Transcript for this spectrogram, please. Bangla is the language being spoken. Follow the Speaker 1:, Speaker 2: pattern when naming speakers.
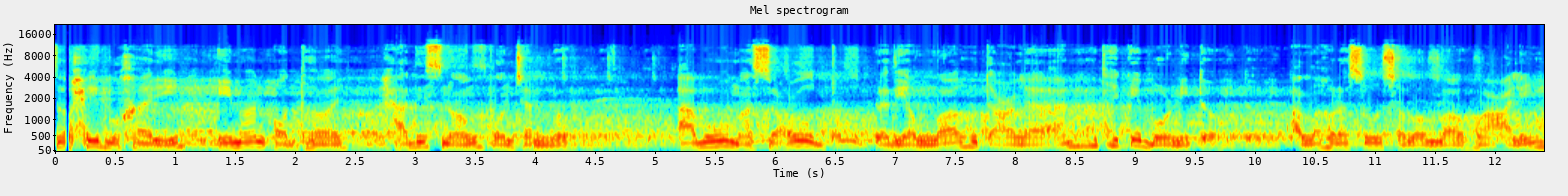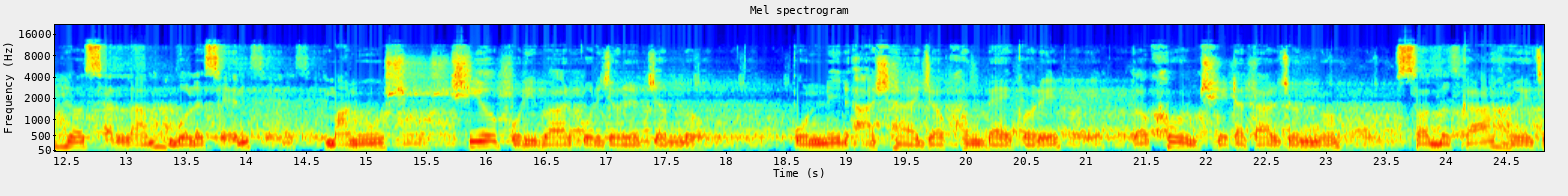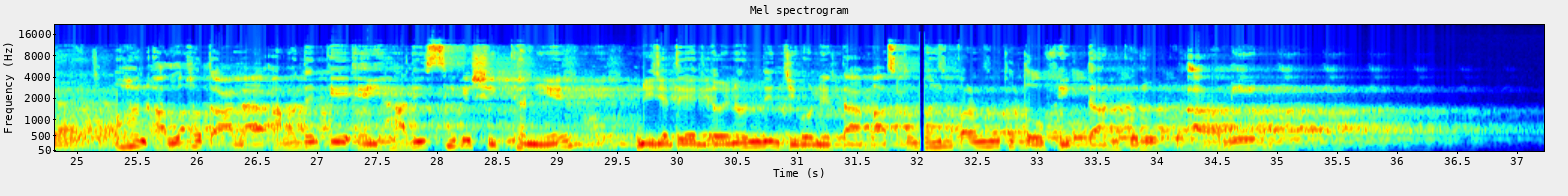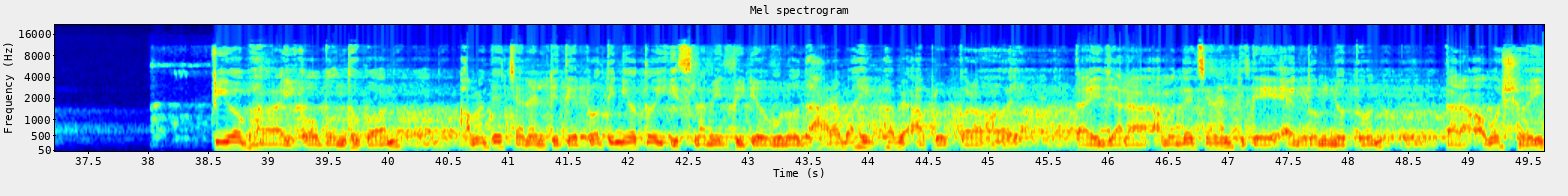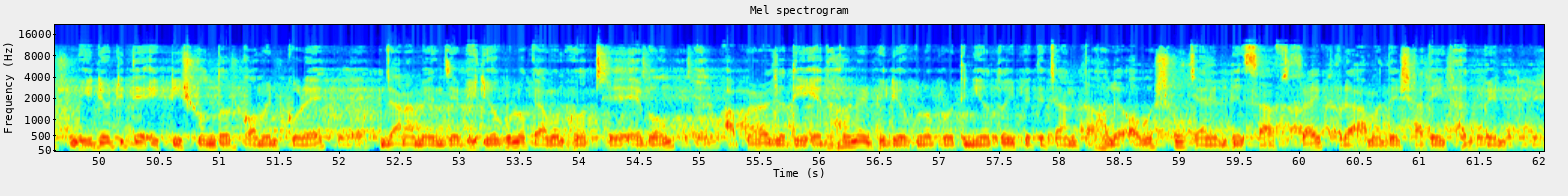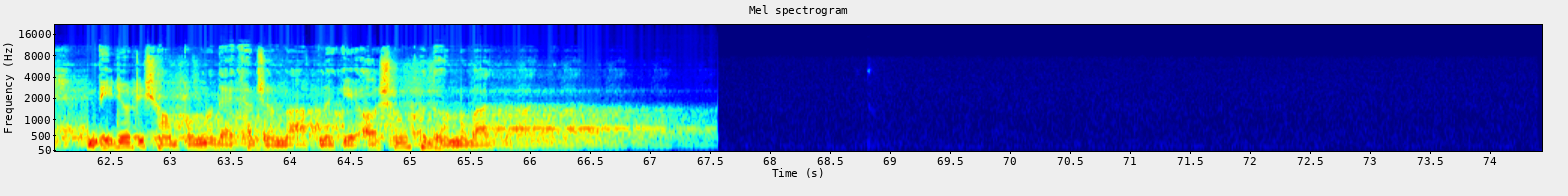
Speaker 1: সহি বুখারি ইমান অধ্যায়, হাদিস নং পঞ্চান্ন। আবু মাসউদ রাদিয়াল্লাহু তাআলা আনহু থেকে বর্ণিত। আল্লাহ রাসূল সাল্লাল্লাহু আলাইহি ওয়াসাল্লাম বলেছেন, মানুষ স্বীয় পরিবার পরিজনের জন্য পণ্যের আশায় যখন ব্যয় করে, তখন সেটা তার জন্য সদকা হয়ে যায়। মহান আল্লাহ তাআলা আমাদেরকে এই হাদিস থেকে শিক্ষা নিয়ে নিজেদের দৈনন্দিন জীবনে তা বাস্তবায়ন করার মতো তৌফিক দান করুক, আমিন। প্রিয় ভাই ও বন্ধুগণ আমাদের চ্যানেলটিতে প্রতিনিয়তই ইসলামিক ভিডিওগুলো ধারাবাহিকভাবে আপলোড করা হয়। তাই যারা আমাদের চ্যানেলটিতে একদমই নতুন, তারা অবশ্যই ভিডিওটিতে একটি সুন্দর কমেন্ট করে জানাবেন যে ভিডিওগুলো কেমন হচ্ছে এবং আপনারা যদি এ ধরনের ভিডিওগুলো প্রতিনিয়তই পেতে চান, তাহলে অবশ্যই চ্যানেলটি সাবস্ক্রাইব করে আমাদের সাথেই থাকবেন। ভিডিওটি সম্পূর্ণ দেখার জন্য আপনাকে অসংখ্য ধন্যবাদ।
